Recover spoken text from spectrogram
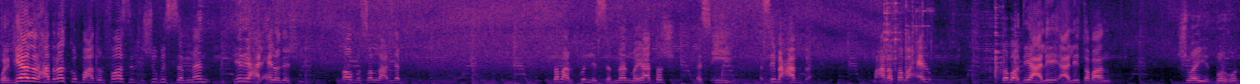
ورجعنا لحضراتكم بعد الفاصل نشوف السمان. إيه الريحة الحلوة دي يا شيخ؟ اللهم صل على النبي. طبعا كل السمان ما يعطش اسقيه اسقيه محبة. معانا طبق حلو. الطبق دي عليه عليه طبعا شوية برغل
